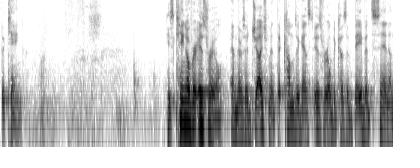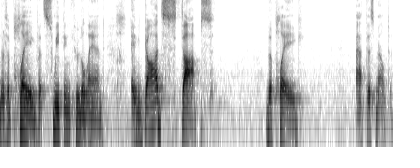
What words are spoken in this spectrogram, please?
the king. He's king over Israel, and there's a judgment that comes against Israel because of David's sin, and there's a plague that's sweeping through the land. And God stops the plague at this mountain.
